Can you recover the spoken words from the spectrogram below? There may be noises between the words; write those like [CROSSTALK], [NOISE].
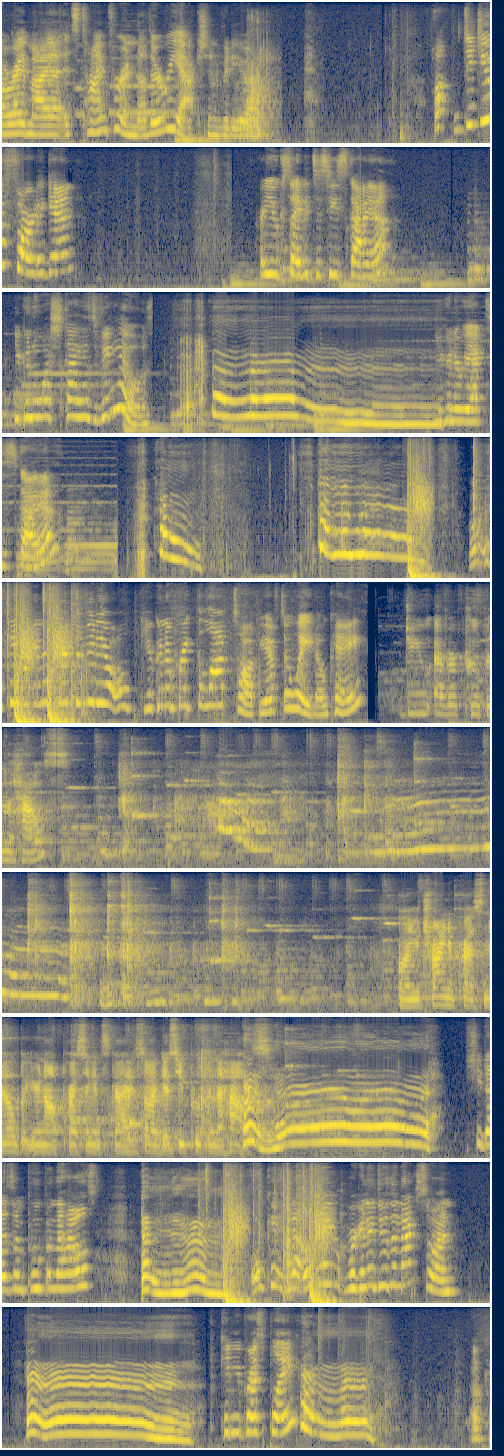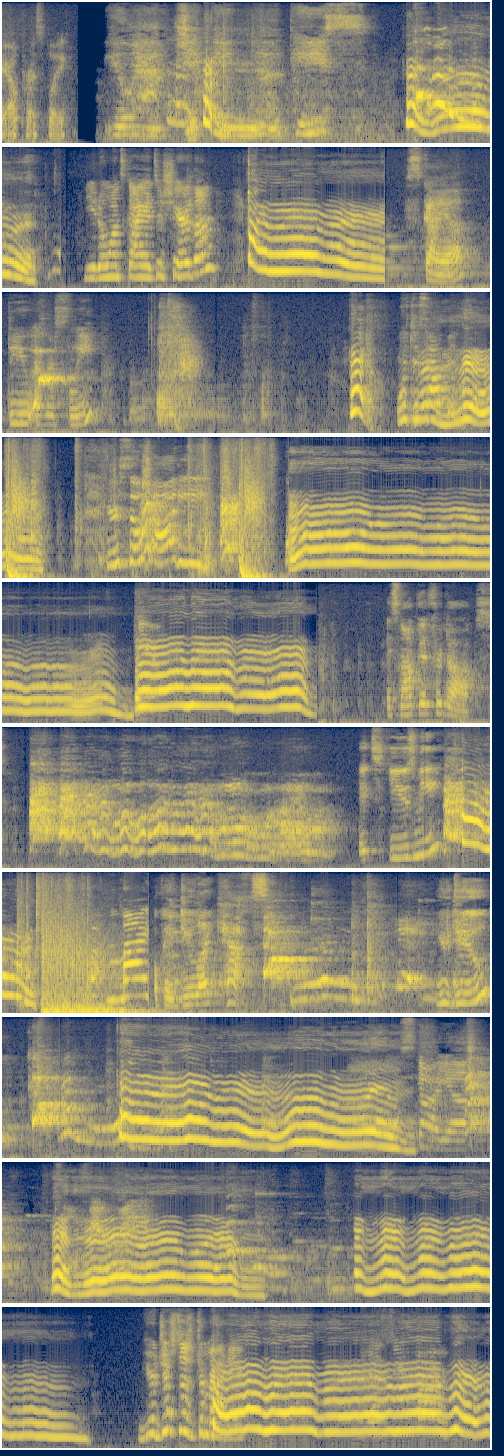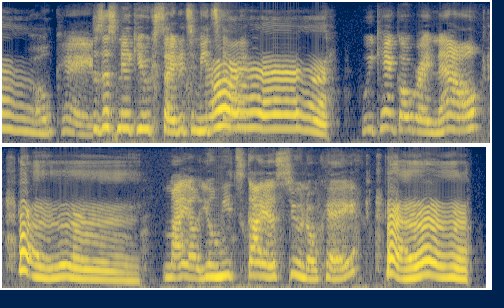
Alright, Maya, it's time for another reaction video. Oh, did you fart again? Are you excited to see Skya? You're gonna watch Skya's videos. You're gonna react to Skya? Oh, okay, we're gonna start the video. Oh, you're gonna break the laptop. You have to wait, okay? Do you ever poop in the house? Well, you're trying to press no, but you're not pressing it, Sky, so I guess you poop in the house. She doesn't poop in the house? Okay, now, okay, we're gonna do the next one. Can you press play? Okay, I'll press play. You have chicken nuggets. You don't want Skya to share them? Skya, do you ever sleep? What just happened? You're so naughty! It's not good for dogs. Excuse me? My Okay, do you like cats? You do? You're just as dramatic. Okay. Does this make you excited to meet Skya? [LAUGHS] We can't go right now. [LAUGHS] Maya, you'll meet Skya soon, okay? [LAUGHS]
